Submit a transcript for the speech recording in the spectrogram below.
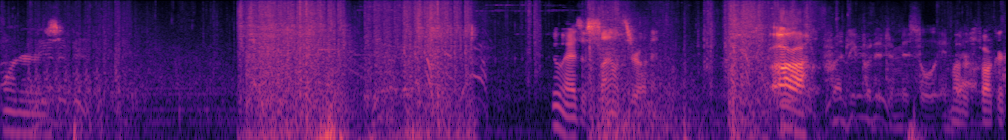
Corners. Who has a silencer on it? Ah! Motherfucker.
